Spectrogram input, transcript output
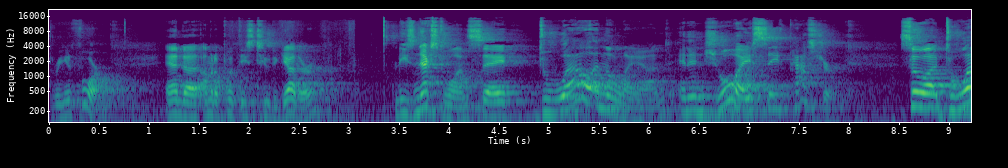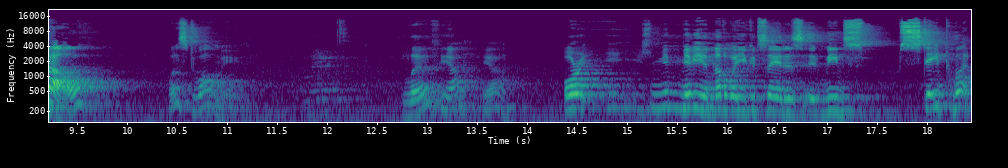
3 and 4. And uh, I'm going to put these two together. These next ones say, dwell in the land and enjoy safe pasture. So, uh, dwell, what does dwell mean? Live, yeah, yeah. Or maybe another way you could say it is it means stay put.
